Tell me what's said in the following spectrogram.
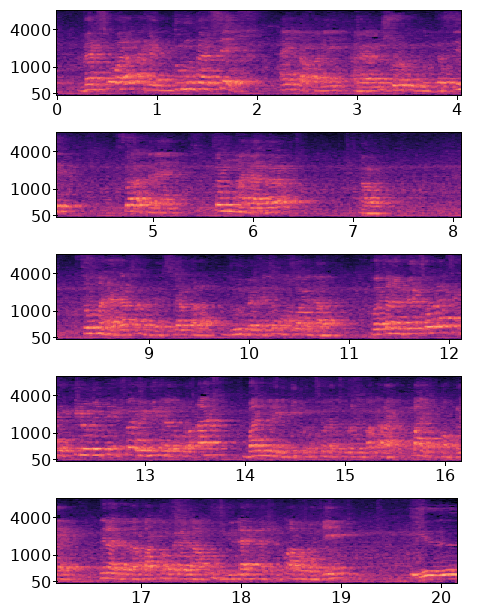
verset ولا كان دون verset أي كفاني شروط المدثر سورة ثم نذر أو ثم نذر سورة verset ولا دون verset ثم سورة نذر وتنا verset ولا كان كيلومتر يفعل يمين إلى القرآن بل لا يديك سورة سورة البقرة باي كومبلي من هذا الأطفال أعوذ بالله من الشيطان الرجيم يا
